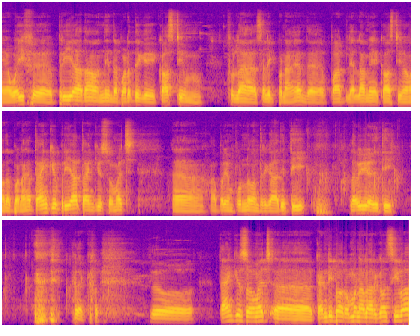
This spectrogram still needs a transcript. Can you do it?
என் ஒய்ஃப் பிரியா தான் வந்து இந்த படத்துக்கு காஸ்டியூம் ஃபுல்லாக செலக்ட் பண்ணாங்க. இந்த பாட்டில் எல்லாமே காஸ்டியூம் அவங்க தான் பண்ணாங்க. Thank you Priya. Thank you so much அப்புறம் என் பொண்ணு வந்திருக்கா Aditi. Love you Aditi. So thank you so much கண்டிப்பாக ரொம்ப நல்லாயிருக்கும் சிவா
